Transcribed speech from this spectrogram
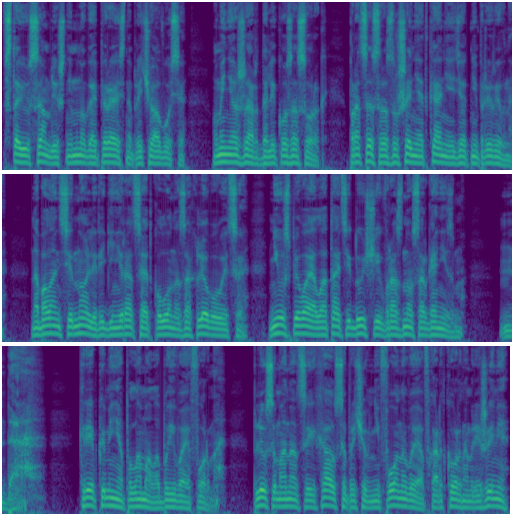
Встаю сам, лишь немного опираясь на плечо Авося. У меня жар далеко за сорок. Процесс разрушения ткани идет непрерывно. На балансе ноль, регенерация от кулона захлебывается, не успевая латать идущий в разнос организм. Да, крепко меня поломала боевая форма. Плюс эманации хаоса, причем не фоновые, а в хардкорном режиме.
